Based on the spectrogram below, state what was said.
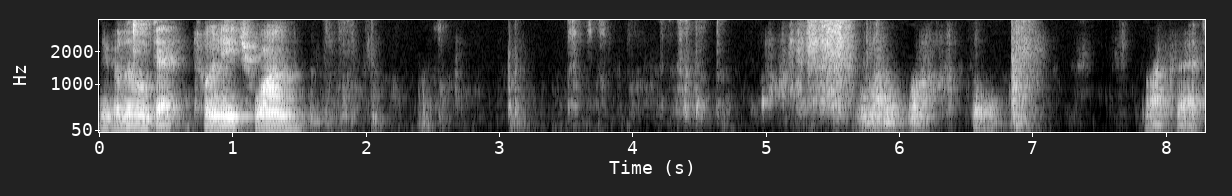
leave a little gap between each one. Like that.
